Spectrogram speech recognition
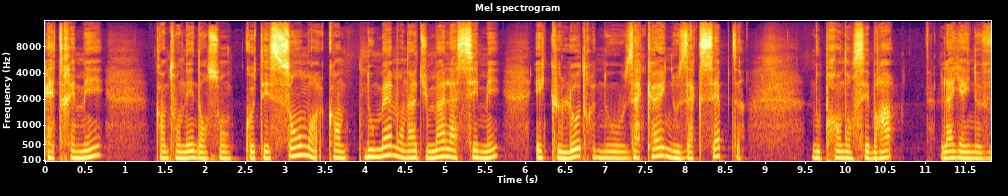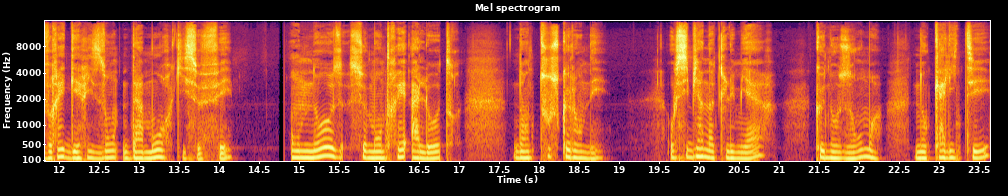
être aimé quand on est dans son côté sombre, quand nous-mêmes on a du mal à s'aimer et que l'autre nous accueille, nous accepte, nous prend dans ses bras, là il y a une vraie guérison d'amour qui se fait. On ose se montrer à l'autre dans tout ce que l'on est, aussi bien notre lumière que nos ombres, nos qualités,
